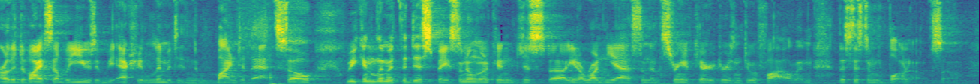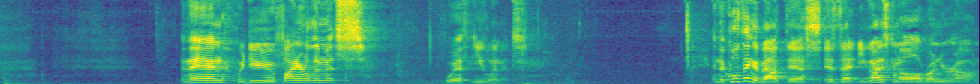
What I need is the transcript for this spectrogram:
or the device that we use. It would be actually limited and bind to that. So we can limit the disk space, so no one can just uh, you know run yes and then a string of characters into a file, and the system's blown up. So. And then we do finer limits with ulimit. And the cool thing about this is that you guys can all run your own.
